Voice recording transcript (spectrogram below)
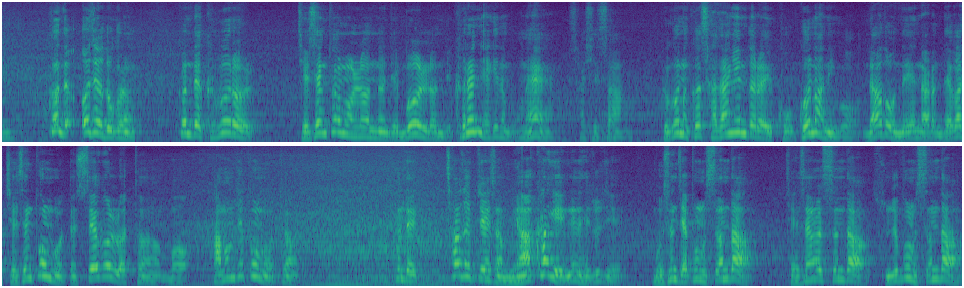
응? 근데 어제도 그런 근데 그거를 재생품을 넣었는지 뭘 넣었는지 그런 얘기는 못해 사실상. 그거는 그 사장님들의 고- 권한이고 나도 내 나름 내가 재생품을 넣든 새걸 넣든 뭐 한원 제품을 넣든. 근데 차주 입장에서 명확하게 얘기는 해주지. 무슨 제품을 쓴다 재생을 쓴다 순제품을 쓴다.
